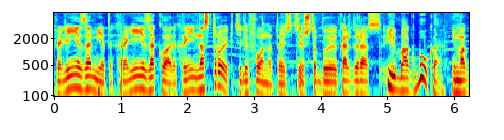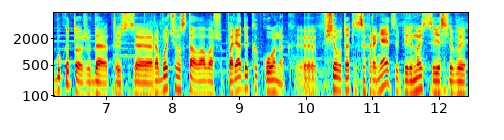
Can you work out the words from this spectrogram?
хранение заметок, хранение закладок, хранение настроек телефона. То есть, э, чтобы каждый раз... И MacBook. И MacBook тоже, да. То есть э, рабочего стола вашего, порядок иконок. все вот это сохраняется, переносится. Если вы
